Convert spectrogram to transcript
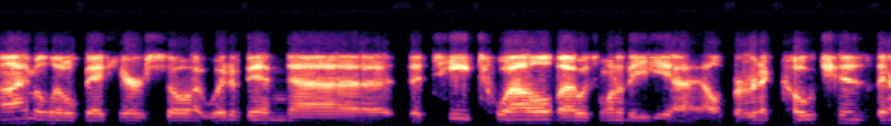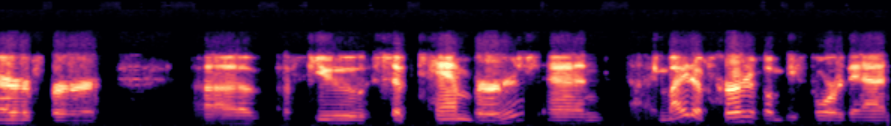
time a little bit here. So, it would have been uh, the T12. I was one of the uh, Alberta coaches there for uh, a few Septembers, and I might have heard of him before then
